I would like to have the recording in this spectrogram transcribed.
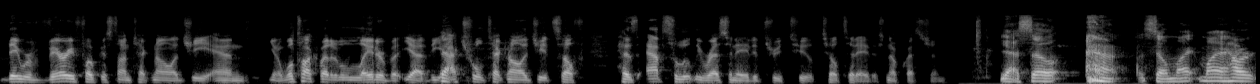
they were very focused on technology and you know we'll talk about it a little later but yeah the Yeah. actual technology itself has absolutely resonated through to, till today there's no question Yeah, so so my my heart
